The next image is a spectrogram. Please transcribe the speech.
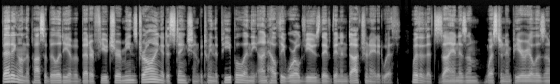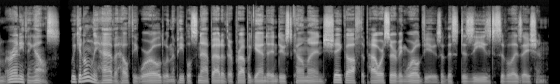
Betting on the possibility of a better future means drawing a distinction between the people and the unhealthy worldviews they've been indoctrinated with, whether that's Zionism, Western imperialism, or anything else. We can only have a healthy world when the people snap out of their propaganda induced coma and shake off the power serving worldviews of this diseased civilization.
